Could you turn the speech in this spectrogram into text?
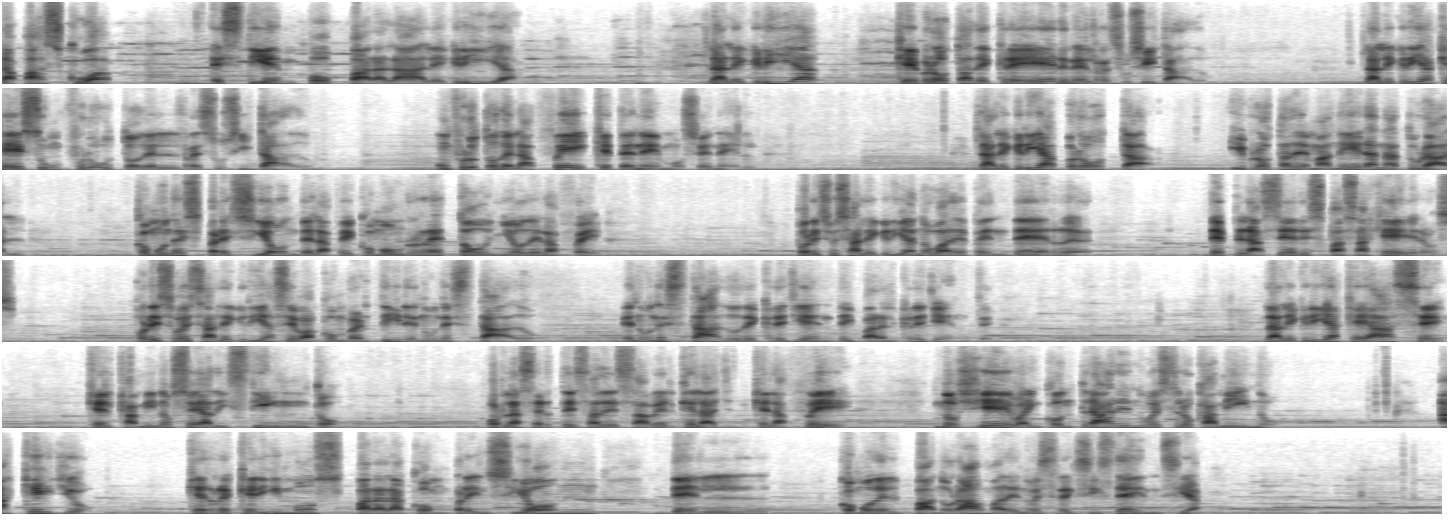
La Pascua es tiempo para la alegría. La alegría que brota de creer en el resucitado. La alegría que es un fruto del resucitado. Un fruto de la fe que tenemos en él. La alegría brota y brota de manera natural como una expresión de la fe, como un retoño de la fe. Por eso esa alegría no va a depender de placeres pasajeros. Por eso esa alegría se va a convertir en un estado, en un estado de creyente y para el creyente. La alegría que hace que el camino sea distinto por la certeza de saber que la, que la fe nos lleva a encontrar en nuestro camino aquello que requerimos para la comprensión del como del panorama de nuestra existencia.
